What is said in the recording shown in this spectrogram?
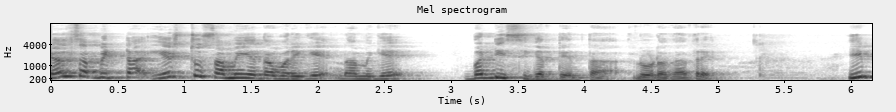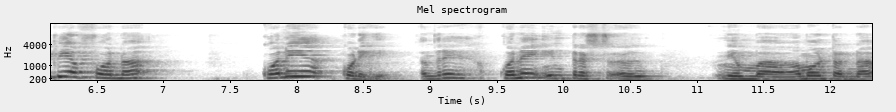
ಕೆಲಸ ಬಿಟ್ಟ ಎಷ್ಟು ಸಮಯದವರೆಗೆ ನಮಗೆ ಬಡ್ಡಿ ಸಿಗತ್ತೆ ಅಂತ ನೋಡೋದಾದರೆ ಇ ಪಿ ಎಫ್ ಒನ ಕೊನೆಯ ಕೊಡುಗೆ, ಅಂದರೆ ಕೊನೆ ಇಂಟ್ರೆಸ್ಟ್ ನಿಮ್ಮ ಅಮೌಂಟನ್ನು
